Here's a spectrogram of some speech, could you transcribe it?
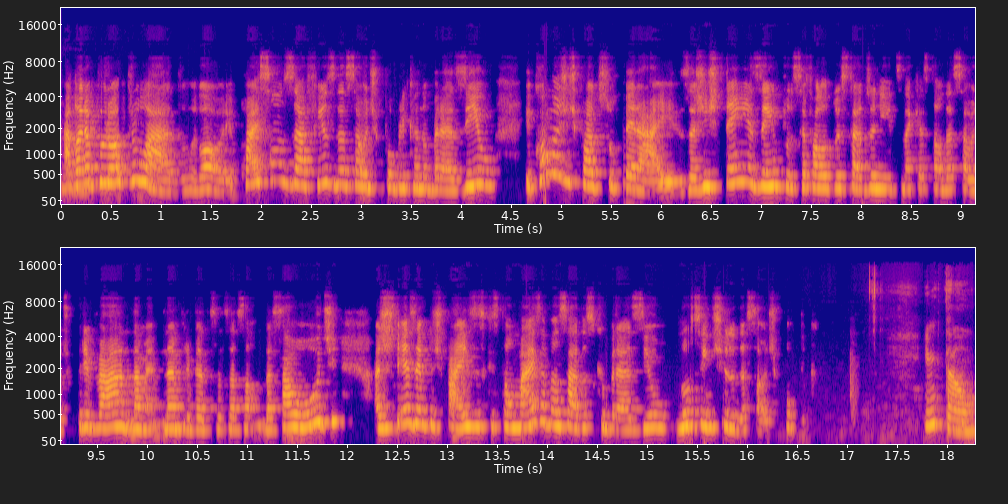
Uhum. Agora, por outro lado, Glória, quais são os desafios da saúde pública no Brasil e como a gente pode superar eles? A gente tem exemplos, você falou dos Estados Unidos na questão da saúde privada, na, na privatização da saúde, a gente tem exemplos de países que estão mais avançados que o Brasil no sentido da saúde pública? Então,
